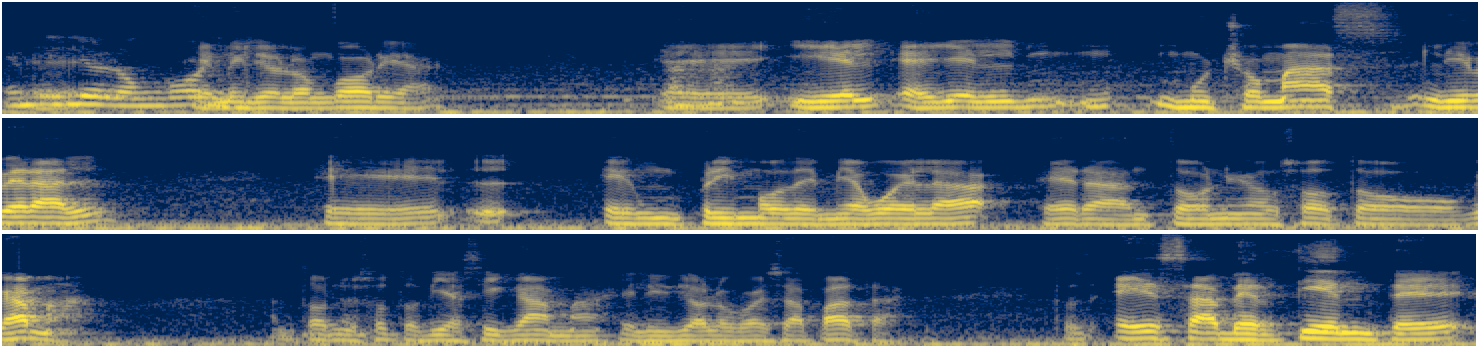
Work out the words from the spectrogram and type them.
Emilio Eh, Longoria. Emilio Longoria. Eh, y él, él- mucho más liberal. eh, un primo de mi abuela era Antonio Soto Gama. Antonio Soto Díaz y Gama, el ideólogo de Zapata. Entonces, esa vertiente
